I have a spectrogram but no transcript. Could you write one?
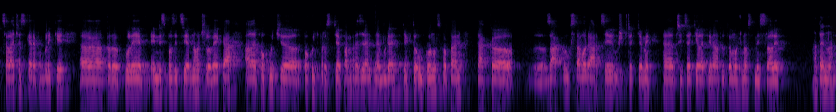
celé České republiky kvůli indispozici jednoho člověka, ale pokud, pokud prostě pan prezident nebude těchto úkonů schopen, tak ústavodárci už před těmi 30 lety na tuto možnost mysleli a ten,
